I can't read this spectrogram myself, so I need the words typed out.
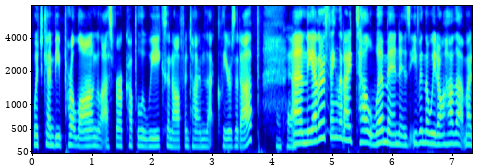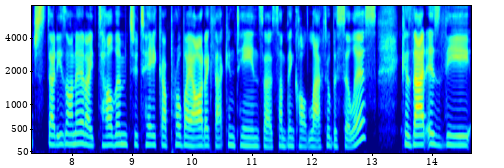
which can be prolonged, last for a couple of weeks and oftentimes that clears it up. Okay. And the other thing that I tell women is even though we don't have that much studies on it, I tell them to take a probiotic that contains uh, something called lactobacillus because that is the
